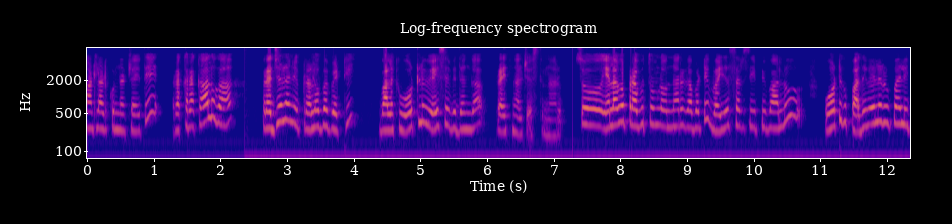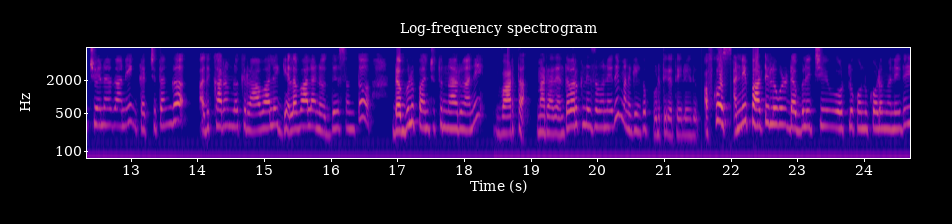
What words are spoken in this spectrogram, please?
మాట్లాడుకున్నట్లయితే రకరకాలుగా ప్రజలని ప్రలోభపెట్టి వాళ్ళకి ఓట్లు వేసే విధంగా ప్రయత్నాలు చేస్తున్నారు. సో ఎలాగో ప్రభుత్వంలో ఉన్నారు కాబట్టి వైఎస్ఆర్సీపీ వాళ్ళు ఓటుకు పదివేల రూపాయలు ఇచ్చైనా కానీ ఖచ్చితంగా అధికారంలోకి రావాలి గెలవాలనే ఉద్దేశంతో డబ్బులు పంచుతున్నారు అని వార్త. మరి అది ఎంతవరకు నిజం అనేది మనకి ఇంకా పూర్తిగా తెలియదు. అఫ్ కోర్స్ అన్ని పార్టీలు కూడా డబ్బులు ఇచ్చి ఓట్లు కొనుక్కోవడం అనేది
